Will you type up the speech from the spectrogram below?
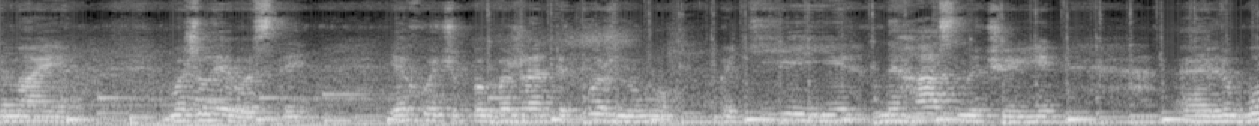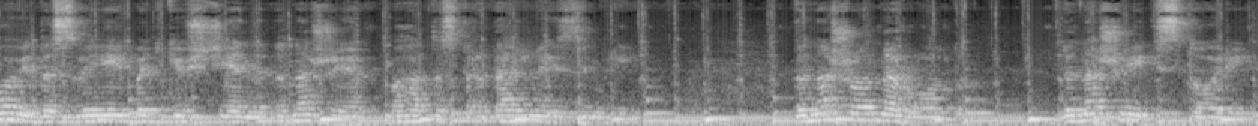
немає можливостей Я хочу побажати кожному тієї негаснучої е, любові до своєї батьківщини, до нашої багатострадальної землі, до нашого народу, до нашої історії.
